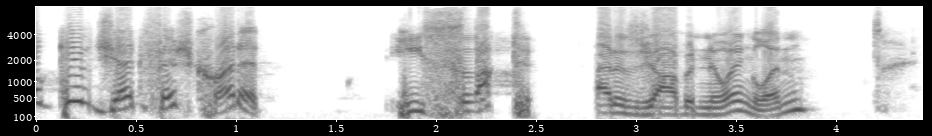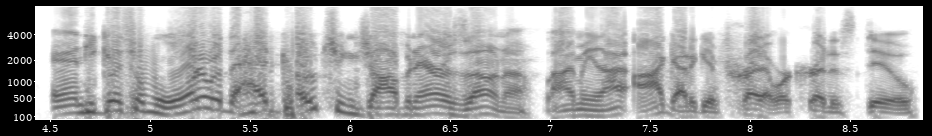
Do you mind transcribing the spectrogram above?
I'll give Jed Fisch credit. He sucked at his job in New England, and he gets rewarded with a head coaching job in Arizona. I mean, I, I got to give credit where credit's due.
